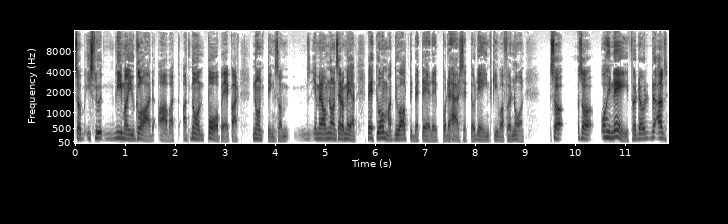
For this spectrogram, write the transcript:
så i slut blir man ju glad av att, att någon påpekar någonting som, jag menar om någon säger mig att vet du om att du alltid beter dig på det här sättet och det är inte kiva för någon, så, så oj nej, för då, alltså,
